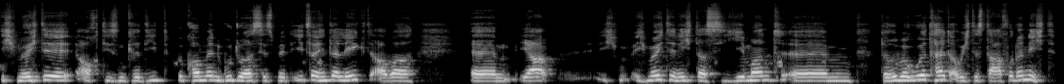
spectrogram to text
Ich möchte auch diesen Kredit bekommen. Gut, du hast jetzt mit Ether hinterlegt, aber ähm, ja, ich, ich möchte nicht, dass jemand ähm, darüber urteilt, ob ich das darf oder nicht.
